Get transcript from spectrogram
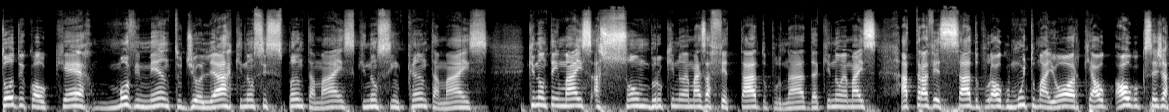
todo e qualquer movimento de olhar que não se espanta mais, que não se encanta mais, que não tem mais assombro, que não é mais afetado por nada, que não é mais atravessado por algo muito maior, que é algo, algo que seja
